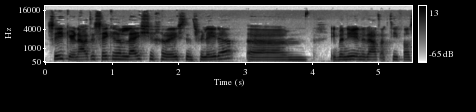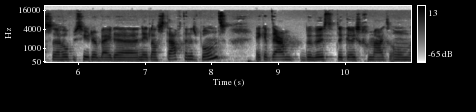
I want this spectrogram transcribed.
Zeker. Nou, het is zeker een lijstje geweest in het verleden. Um, ik ben nu inderdaad actief als uh, hoofdbestuurder bij de Nederlandse Tafeltennisbond. Ik heb daar bewust de keuze gemaakt om uh,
